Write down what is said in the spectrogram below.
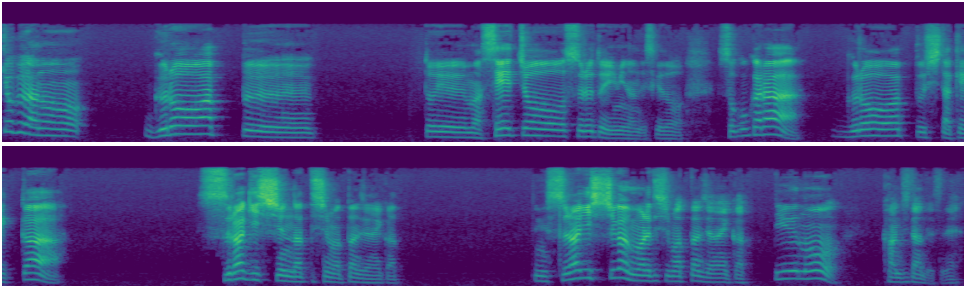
局あのgrow up という、まあ、成長するという意味なんですけど、そこから grow up した結果、 sluggish になってしまったんじゃないか。 sluggish が生まれてしまったんじゃないかっていうのを感じたんですね。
